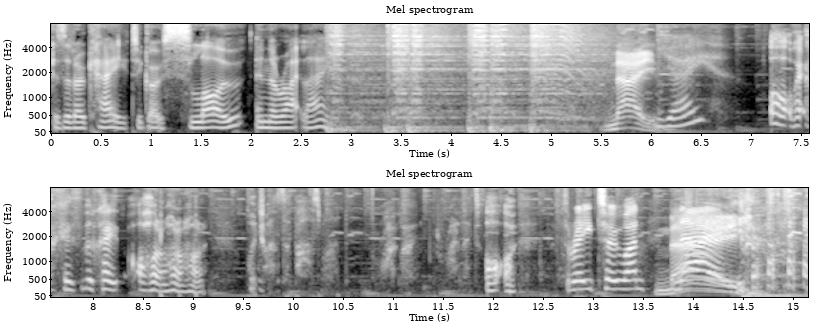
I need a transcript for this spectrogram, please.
Is it okay to go slow in the right lane? Nay. Yay? Oh, wait, okay, okay. Oh, hold on, hold on, hold on. Which one's the fast one? The right lane, the right lane. Oh, oh. Three, two, one. Nay.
